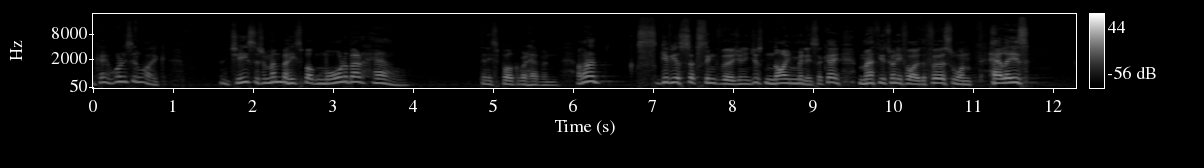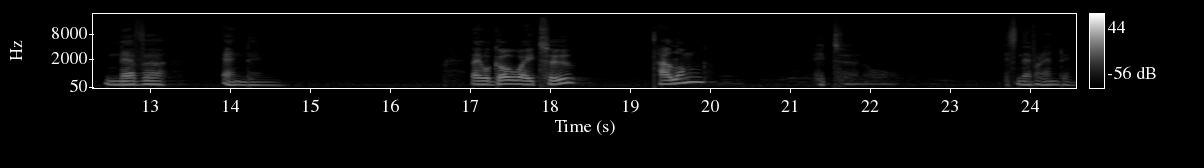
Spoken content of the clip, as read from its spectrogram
Okay, what is it like? Jesus, remember, he spoke more about hell than he spoke about heaven. I'm going to give you a succinct version in just nine minutes, okay? Matthew 25, the first one. Hell is never ending. They will go away to how long? Eternal. It's never ending.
